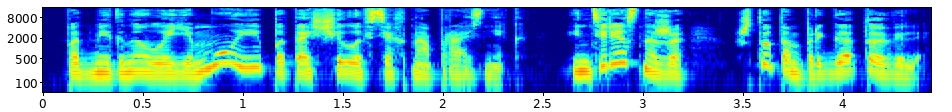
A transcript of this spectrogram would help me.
— подмигнула ему и потащила всех на праздник. «Интересно же, что там приготовили?»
